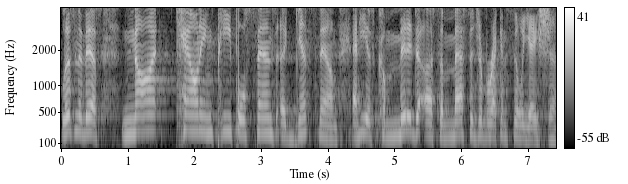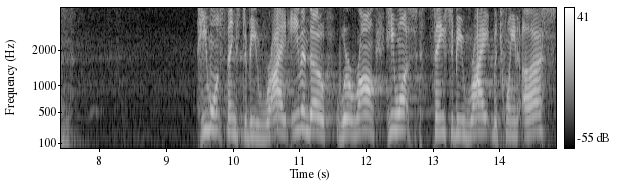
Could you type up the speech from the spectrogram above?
Listen to this not counting people's sins against them, and He has committed to us the message of reconciliation. He wants things to be right, even though we're wrong. He wants things to be right between us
